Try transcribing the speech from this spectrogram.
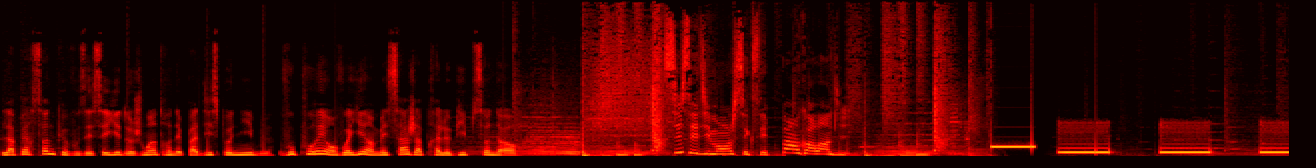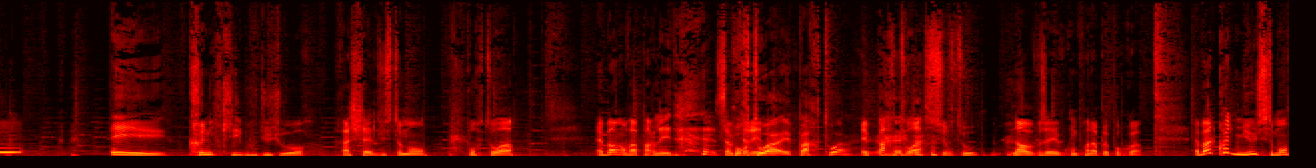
La personne que vous essayez de joindre n'est pas disponible. Vous pourrez envoyer un message après le bip sonore. Si c'est dimanche, c'est que c'est pas encore lundi. Et chronique libre du jour, Rachel justement, pour toi. Eh ben, on va parler. De... Ça me fait Pour rire. toi et par toi. Et par toi surtout. Non, vous allez comprendre après pourquoi. Eh ben, quoi de mieux justement en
